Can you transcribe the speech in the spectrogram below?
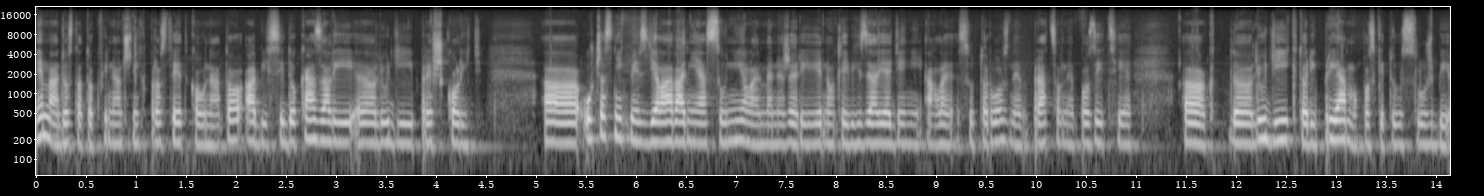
nemá dostatok finančných prostriedkov na to, aby si dokázali ľudí preškoliť. Účastníkmi vzdelávania sú nielen manažeri jednotlivých zariadení, ale sú to rôzne pracovné pozície ľudí, ktorí priamo poskytujú služby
